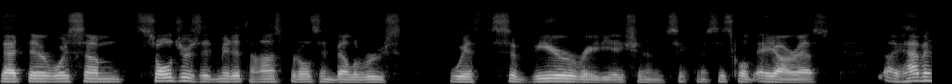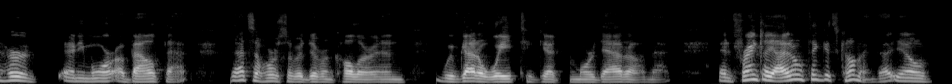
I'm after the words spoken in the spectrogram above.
that there was some soldiers admitted to hospitals in Belarus with severe radiation sickness. It's called ARS. I haven't heard any more about that. That's a horse of a different color, and we've got to wait to get more data on that. And frankly, I don't think it's coming. You know,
